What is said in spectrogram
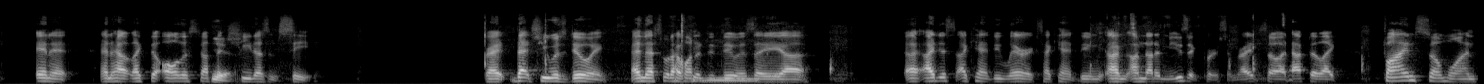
in it, and how like the all the stuff Yeah. that she doesn't see, right? That she was doing, and that's what I wanted to do as a. Uh, I I just I can't do lyrics. I can't do. I'm I'm not a music person, right? So I'd have to like find someone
